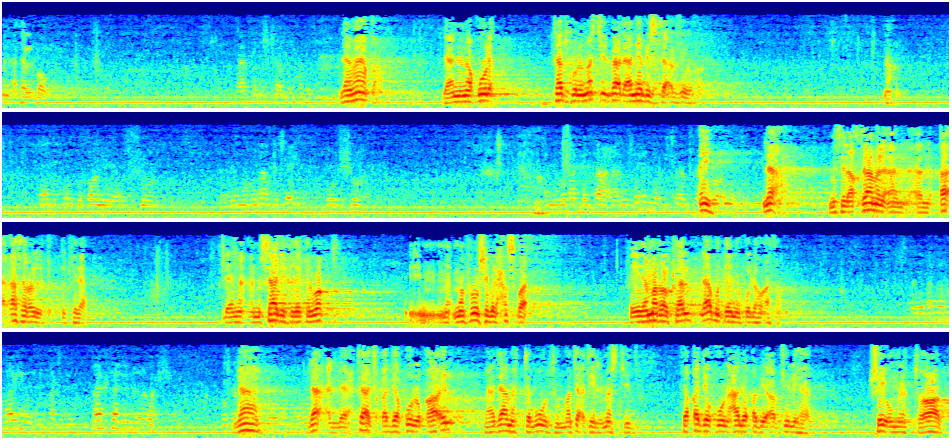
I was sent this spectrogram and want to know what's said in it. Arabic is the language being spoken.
من أثر البول. لا ما يقع. لأن نقول تدخل المسجد بعد أن يبس أرجلها نعم. هناك شيء أي لا. مثل أقدام أثر الكلاب. لأن المساجد في ذاك الوقت مفروشة بالحصبة. فإذا مر الكلب لا بد أن يكون له أثر. لا لا اللي يحتاج قد يقول القائل ما دامت تبول ثم تأتي للمسجد فقد يكون علق بأرجلها شيء من التراب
